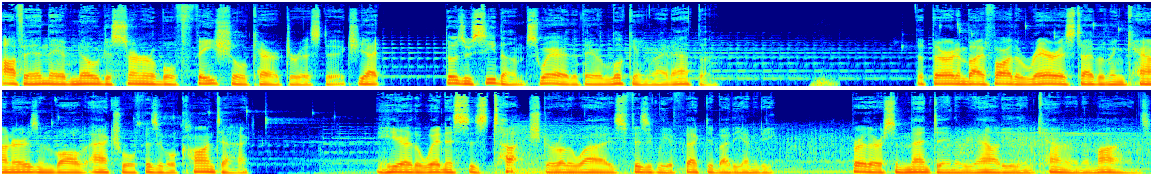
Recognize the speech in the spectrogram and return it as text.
Often they have no discernible facial characteristics, yet those who see them swear that they are looking right at them. The third and by far the rarest type of encounters involve actual physical contact. Here, the witness is touched or otherwise physically affected by the entity, further cementing the reality of the encounter in their minds.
